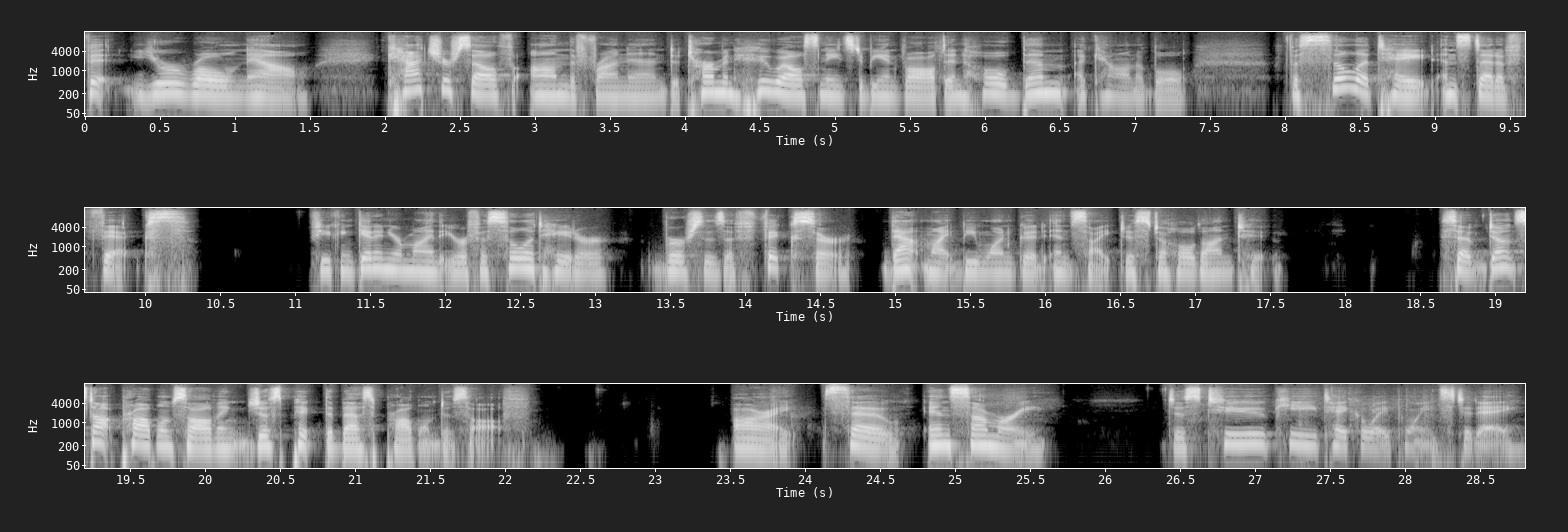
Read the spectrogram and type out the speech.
fit your role now. Catch yourself on the front end, determine who else needs to be involved, and hold them accountable. Facilitate instead of fix. If you can get in your mind that you're a facilitator versus a fixer, that might be one good insight just to hold on to. So don't stop problem solving, just pick the best problem to solve. All right. So, in summary, just two key takeaway points today.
